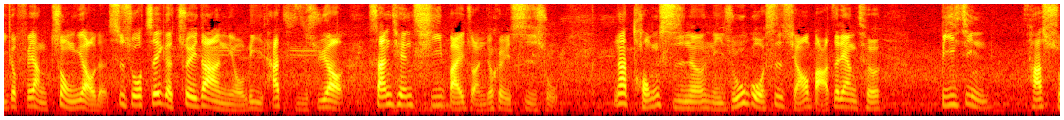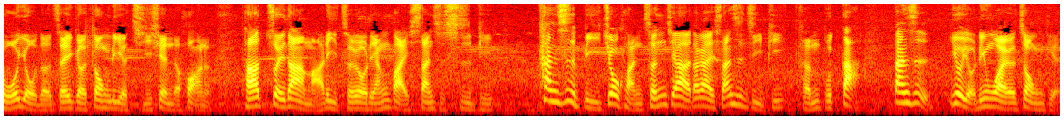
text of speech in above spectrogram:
一个非常重要的是说，这个最大的扭力它只需要三千七百转就可以试出。那同时呢，你如果是想要把这辆车逼近它所有的这个动力的极限的话呢，它最大马力只有两百三十四匹。看似比旧款增加了大概三十几匹，可能不大，但是又有另外一个重点，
